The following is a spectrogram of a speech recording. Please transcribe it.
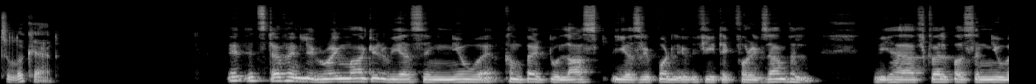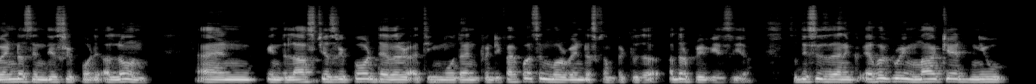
to look at? It's definitely a growing market. We are seeing new uh, compared to last year's report. If you take, for example, we have 12% new vendors in this report alone. And in the last year's report, there were, I think, more than 25% more vendors compared to the other previous year. So this is an ever-growing market. New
